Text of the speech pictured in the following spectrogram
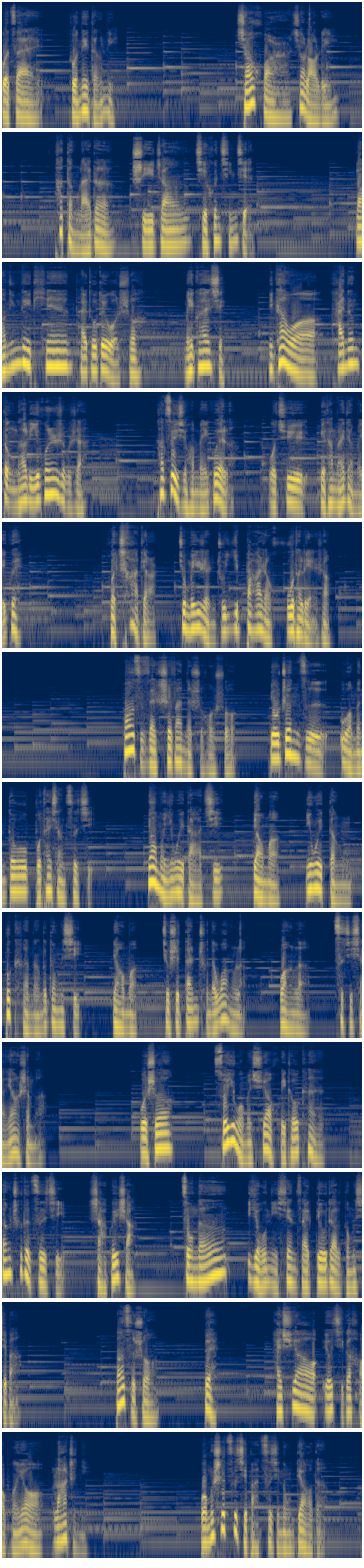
我在国内等你。小伙儿叫老林。他等来的是一张结婚请柬。老宁那天抬头对我说：“没关系，你看我还能等他离婚是不是？他最喜欢玫瑰了，我去给他买点玫瑰。”我差点就没忍住一巴掌呼他脸上。包子在吃饭的时候说：“有阵子我们都不太像自己，要么因为打击，要么因为等不可能的东西。”要么就是单纯的忘了，忘了自己想要什么。我说，所以我们需要回头看，当初的自己傻归傻，总能有你现在丢掉的东西吧。包子说，对，还需要有几个好朋友拉着你。我们是自己把自己弄掉的，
